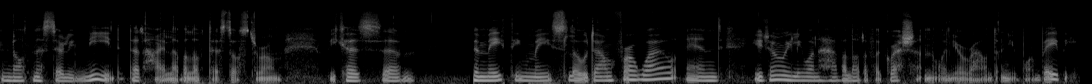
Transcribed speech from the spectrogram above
not necessarily need that high level of testosterone because um, the mating may slow down for a while and you don't really want to have a lot of aggression when you're around a newborn baby.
